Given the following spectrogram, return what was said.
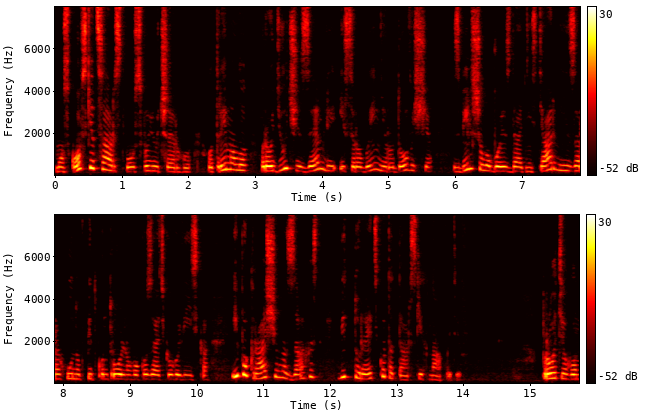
Московське царство, у свою чергу, отримало родючі землі і сировинні родовища, збільшило боєздатність армії за рахунок підконтрольного козацького війська і покращило захист від турецько-татарських нападів. Протягом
